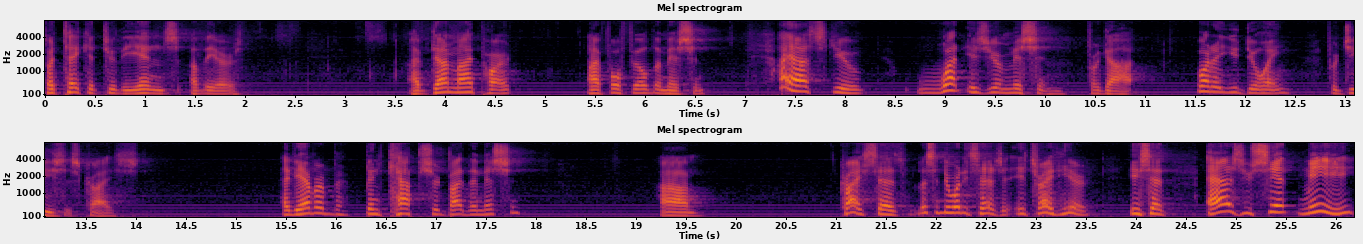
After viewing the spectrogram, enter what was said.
but take it to the ends of the earth. I've done my part. I fulfilled the mission. I ask you, what is your mission for God? What are you doing for Jesus Christ? Have you ever been captured by the mission? Um, Christ says, listen to what he says. It's right here. He said, As you sent me,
